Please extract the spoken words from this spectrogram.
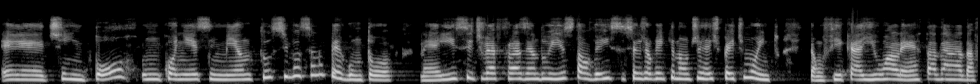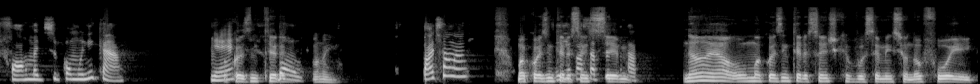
é, te impor um conhecimento se você não perguntou, né? E se estiver fazendo isso, talvez seja alguém que não te respeite muito. Então fica aí o um alerta da, da forma de se comunicar. Né? Uma coisa interessante. Bom, pode falar. Uma coisa interessante ser. Não, é uma coisa interessante que você mencionou foi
